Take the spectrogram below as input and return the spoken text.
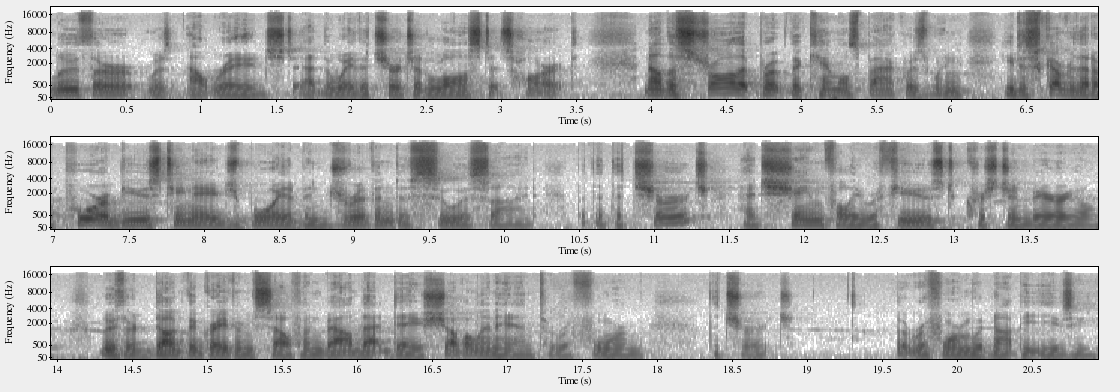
Luther was outraged at the way the church had lost its heart. Now, the straw that broke the camel's back was when he discovered that a poor, abused teenage boy had been driven to suicide, but that the church had shamefully refused Christian burial. Luther dug the grave himself and vowed that day, shovel in hand, to reform the church. But reform would not be easy.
